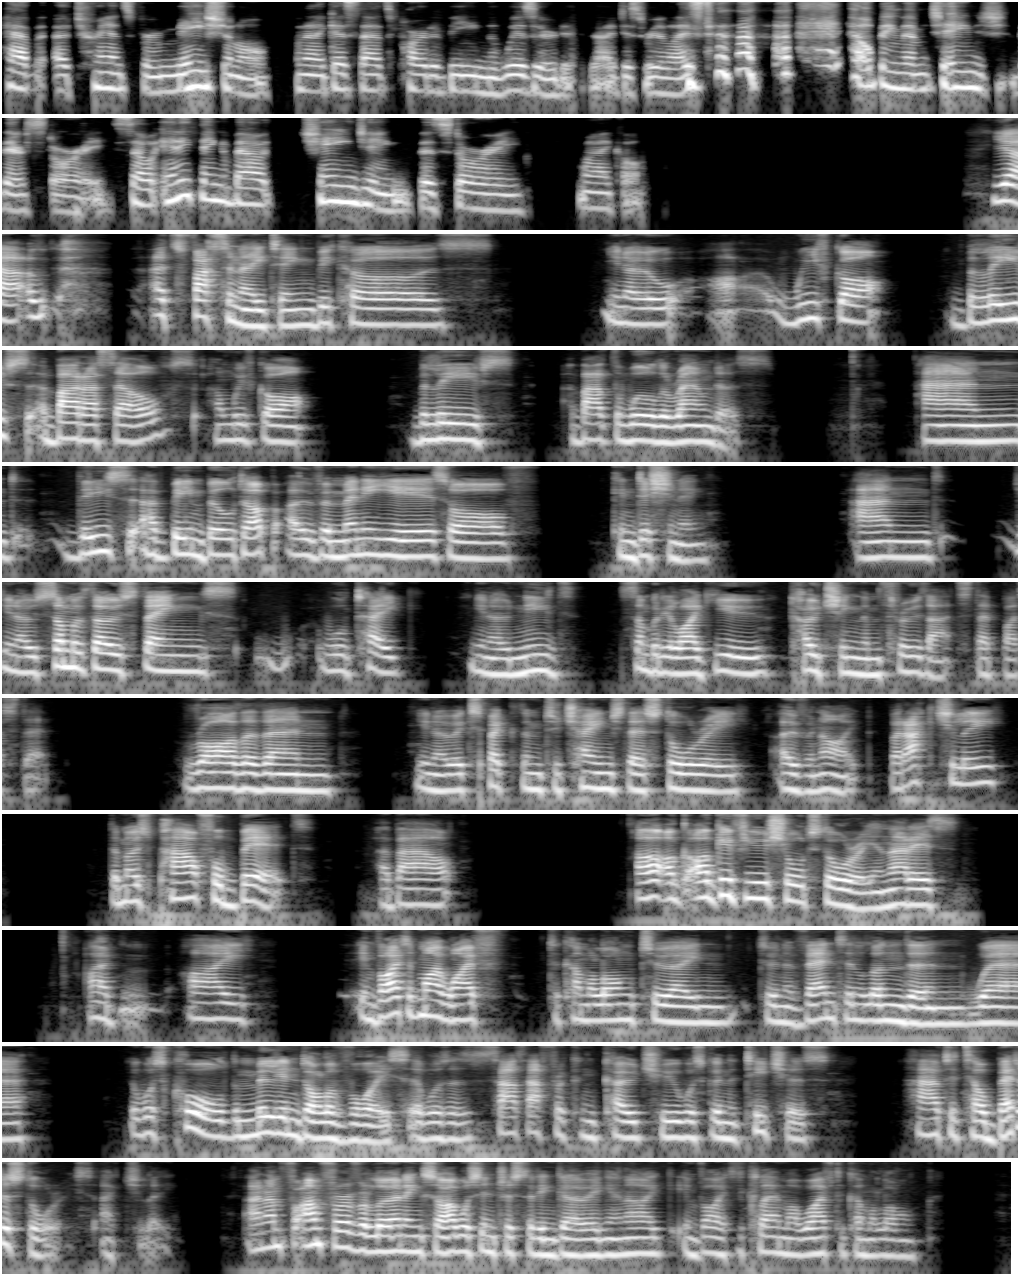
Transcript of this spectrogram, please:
have a transformational and i guess that's part of being the wizard i just realized helping them change their story. So anything about changing the story michael? Yeah, uh, it's fascinating because, you know, uh, we've got beliefs about ourselves and we've got beliefs about the world around us. And these have been built up over many years of conditioning. And, you know, some of those things will take, you know, need somebody like you coaching them through that step by step rather than, you know, expect them to change their story overnight. But actually, the most powerful bit about I'll, I'll, give you a short story, and that is I I invited my wife to come along to a to an event in London where it was called the Million Dollar Voice. It was a South African coach who was going to teach us how to tell better stories, actually. And I'm I'm forever learning, so I was interested in going, and I invited Claire, my wife, to come along.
